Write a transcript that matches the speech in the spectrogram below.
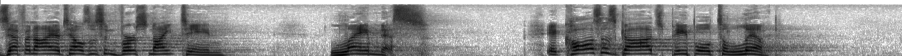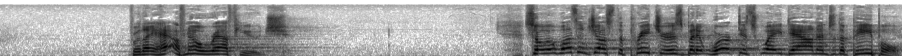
Zephaniah tells us in verse 19 lameness. It causes God's people to limp, for they have no refuge. So it wasn't just the preachers, but it worked its way down into the people,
